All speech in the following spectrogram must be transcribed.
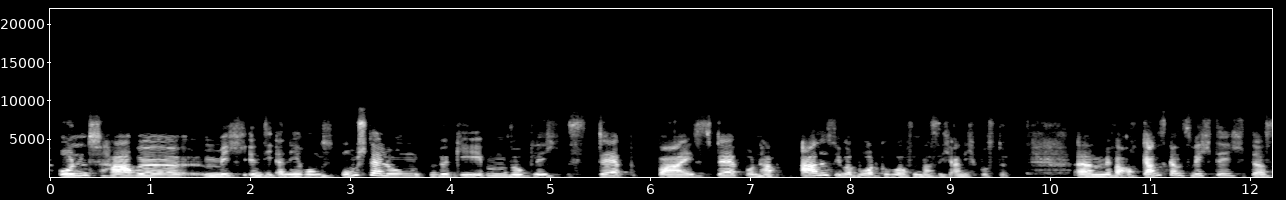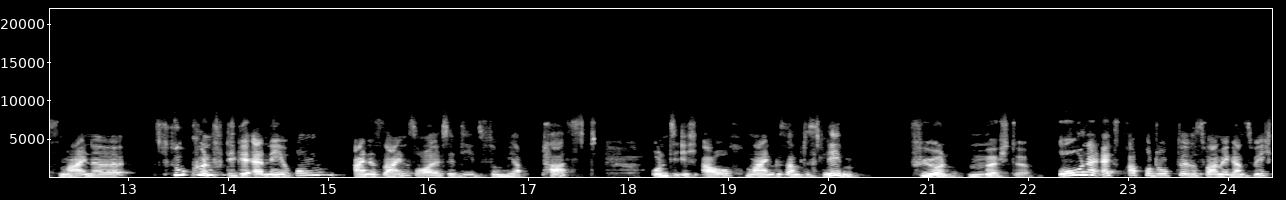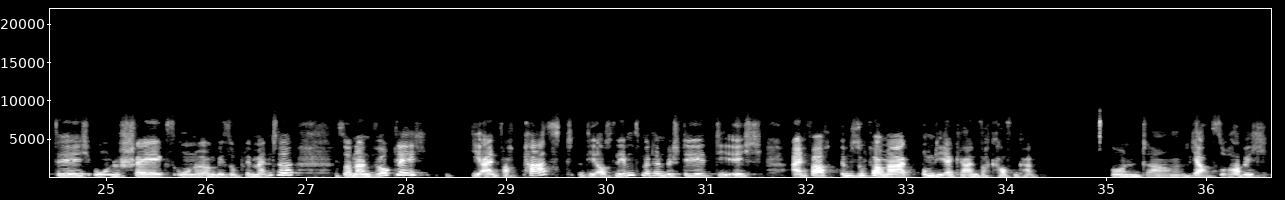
und habe mich in die Ernährungsumstellung begeben, wirklich Step by Step und habe alles über Bord geworfen, was ich eigentlich wusste. Ähm, mir war auch ganz, ganz wichtig, dass meine zukünftige Ernährung eine sein sollte, die zu mir passt und die ich auch mein gesamtes Leben führen möchte ohne Extraprodukte, das war mir ganz wichtig, ohne Shakes, ohne irgendwie Supplemente, sondern wirklich, die einfach passt, die aus Lebensmitteln besteht, die ich einfach im Supermarkt um die Ecke einfach kaufen kann. Und ähm, ja, so habe ich,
